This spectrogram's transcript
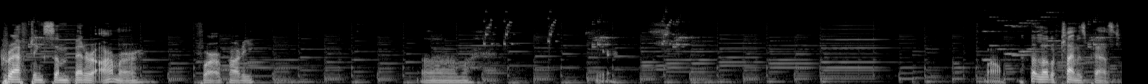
crafting some better armor for our party. Um, here. Wow, a lot of time has passed.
